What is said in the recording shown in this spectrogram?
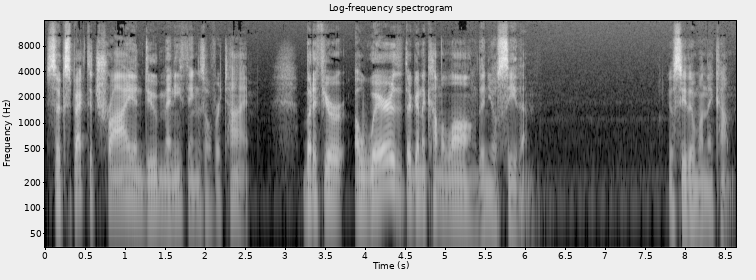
So expect to try and do many things over time. But if you're aware that they're going to come along, then you'll see them. You'll see them when they come.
